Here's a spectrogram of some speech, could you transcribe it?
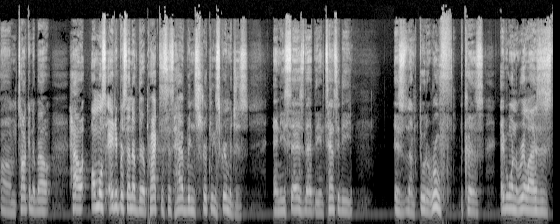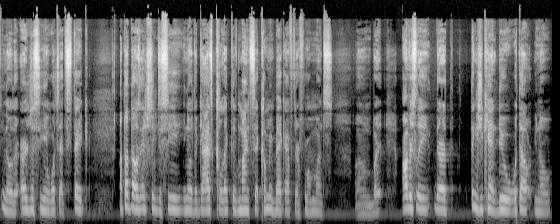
um, talking about how almost 80% of their practices have been strictly scrimmages. And he says that the intensity is through the roof because everyone realizes, you know, the urgency and what's at stake. I thought that was interesting to see, you know, the guys' collective mindset coming back after four months. Um, but obviously, there are things you can't do without, you know,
